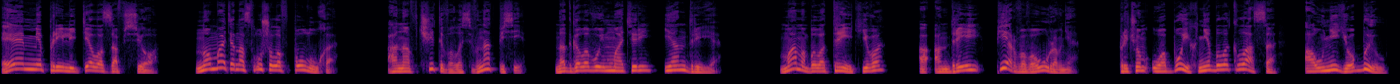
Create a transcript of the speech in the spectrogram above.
Эмме прилетела за все. Но мать она слушала в полухо. Она вчитывалась в надписи над головой матери и Андрея. Мама была третьего, а Андрей первого уровня. Причем у обоих не было класса, а у нее был.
